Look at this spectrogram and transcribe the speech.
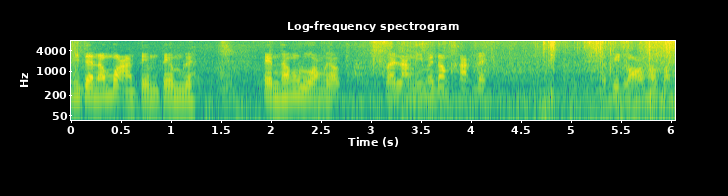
มีแต่น้ำหวานเต็มเต็มๆเลย เต็มทั้งรวงเลยครับไปหลังนี้ไม่ต้องคัดเลยเดี๋ยวปิดล้อเขาก่อน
